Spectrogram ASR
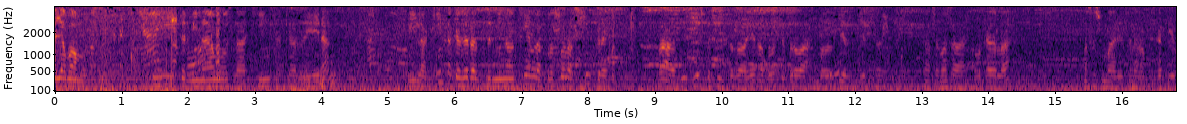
allá vamos. Y terminamos la quinta carrera. Y la quinta carrera terminó aquí en la plazuela Sucre. Va, 10 pesitos, va, era 12, pero va, 10, 10 está bien. Entonces vamos a colocarla, vamos a sumar eso en el aplicativo.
